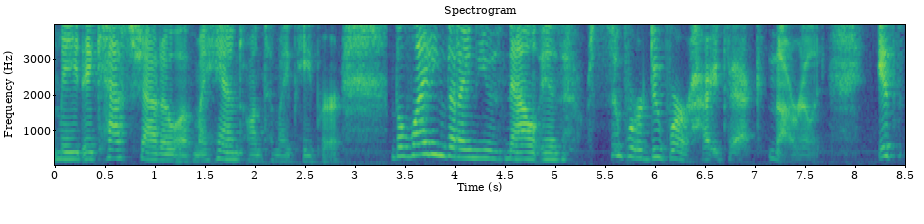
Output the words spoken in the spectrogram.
made a cast shadow of my hand onto my paper. The lighting that I use now is super duper high tech. Not really. It's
